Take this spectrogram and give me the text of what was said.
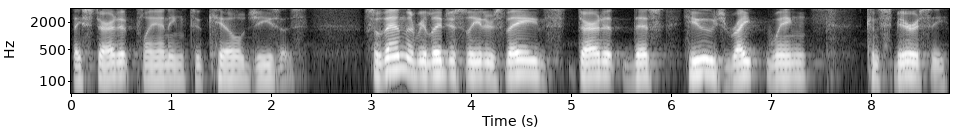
they started planning to kill Jesus. So then the religious leaders, they started this huge right wing conspiracy.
